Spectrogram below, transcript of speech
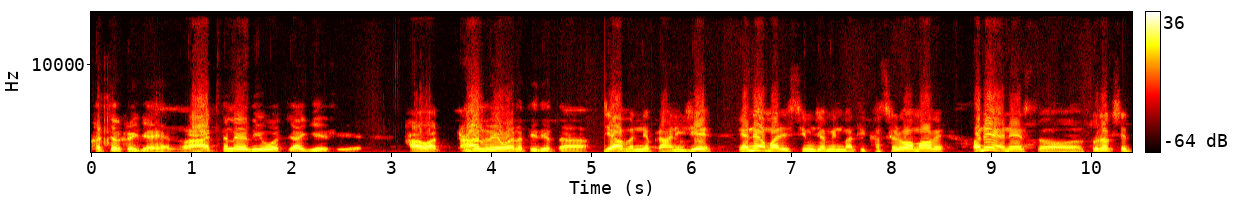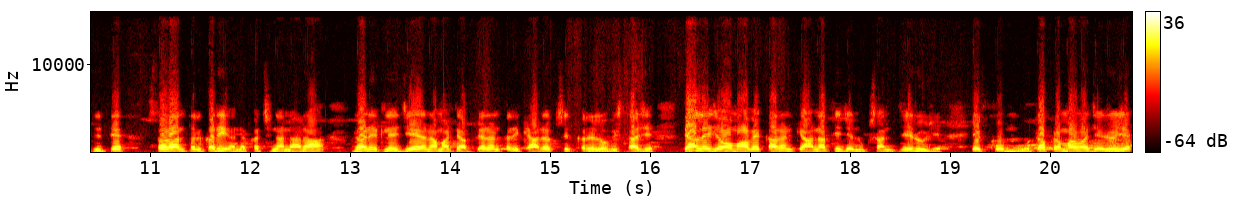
ખચ્ચર ખાઈ જાય છે. રાત ને દિવસ જાગીએ છીએ ખાવા ધ્યાન રહેવા નથી દેતા. જે આ વન્ય પ્રાણી છે એને અમારી સીમ જમીનમાંથી ખસેડવામાં આવે અને એને સ- સુરક્ષિત રીતે સ્થળાંતર કરી અને કચ્છના નાના રણ એટલે જે એના માટે અભયારણ્ય તરીકે આરક્ષિત કરેલો વિસ્તાર છે ત્યાં લઈ જવામાં આવે કારણ કે આનાથી જે નુકસાન જઈ રહ્યું છે એ ખૂબ મોટા પ્રમાણમાં જઈ રહ્યું છે.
